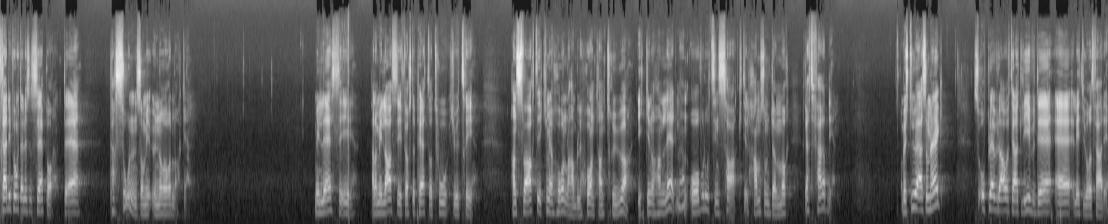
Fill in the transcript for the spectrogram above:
Tredje punkt jeg har lyst til å se på, det er personen som vi underordner oss. Vi, leser i, eller vi leser i 1. Peter 2, 23. Han svarte ikke med hånd når han ble hånt, han trua ikke når han led, men han overlot sin sak til ham som dømmer rettferdig. Og Hvis du er som meg, så opplever du av og til at livet det er litt urettferdig.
